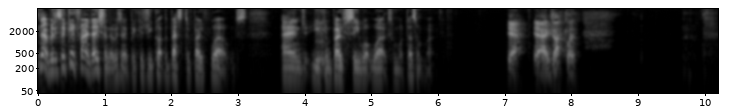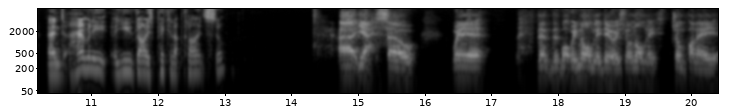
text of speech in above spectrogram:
No, but it's a good foundation though, isn't it? Because you've got the best of both worlds, and you mm. can both see what works and what doesn't work. Yeah, yeah, exactly. And how many are you guys picking up clients still? Uh, yeah, so we're the, the, what we normally do is you'll normally jump on a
